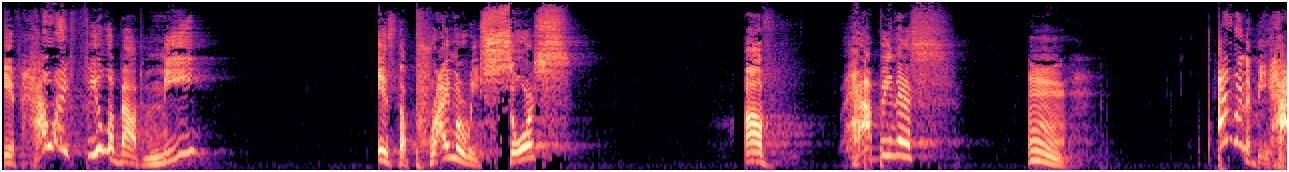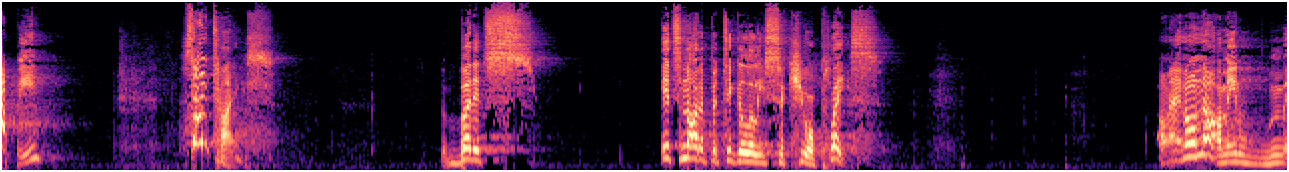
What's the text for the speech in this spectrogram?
If how I feel about me is the primary source of happiness, mm, I'm going to be happy sometimes but it's, it's not a particularly secure place. I don't know. I mean,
